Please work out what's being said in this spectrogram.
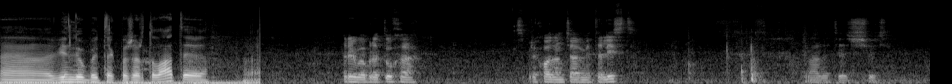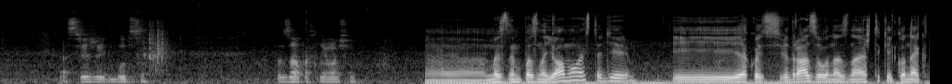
Е, Він любить так пожартувати. Риба, братуха, с приходом тебя в металлист. Надо тебе чуть-чуть освежить бутсы. Тут запах не очень. Е, Ми з ним познайомились тоді, і якось відразу у нас, знаєш, такий конект.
